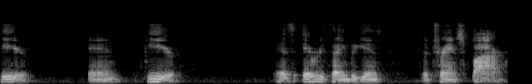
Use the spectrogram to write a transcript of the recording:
here, and here. as everything begins to transpire.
